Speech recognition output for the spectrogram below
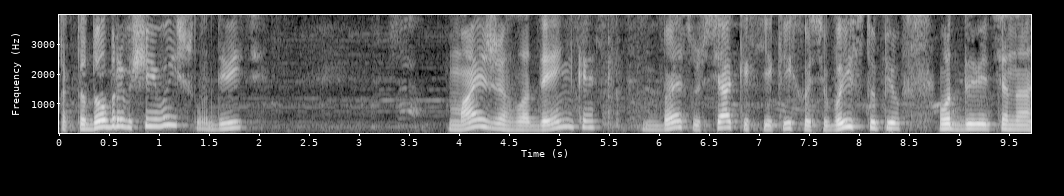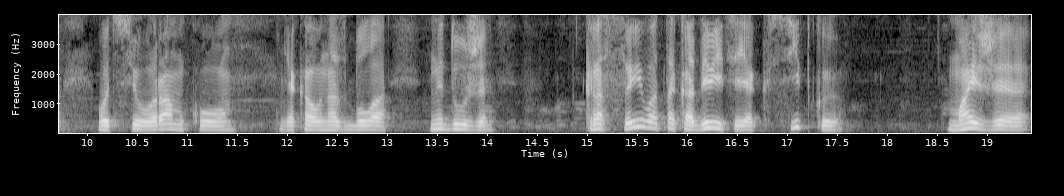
Так то добре ще й вийшло, дивіться. Майже гладеньке, без усяких якихось виступів. От дивіться на оцю рамку, яка у нас була не дуже красива така. Дивіться, як з сіткою. Майже.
